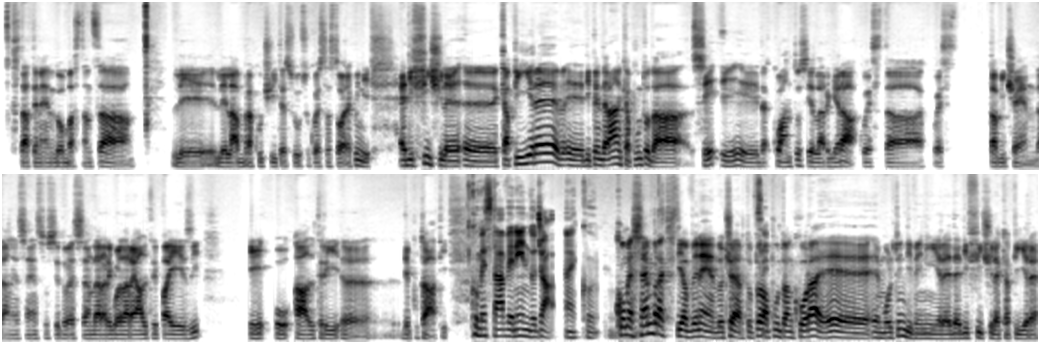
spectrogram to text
sta tenendo abbastanza le, le labbra cucite su, su, questa storia. Quindi è difficile eh, capire, eh, dipenderà anche appunto da se e da quanto si allargherà questa, questa vicenda, nel senso se dovesse andare a riguardare altri paesi e o altri eh, deputati. Come sta avvenendo già, ecco. Come sembra che stia avvenendo, certo, però sì. appunto ancora è, è, molto in divenire ed è difficile capire.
